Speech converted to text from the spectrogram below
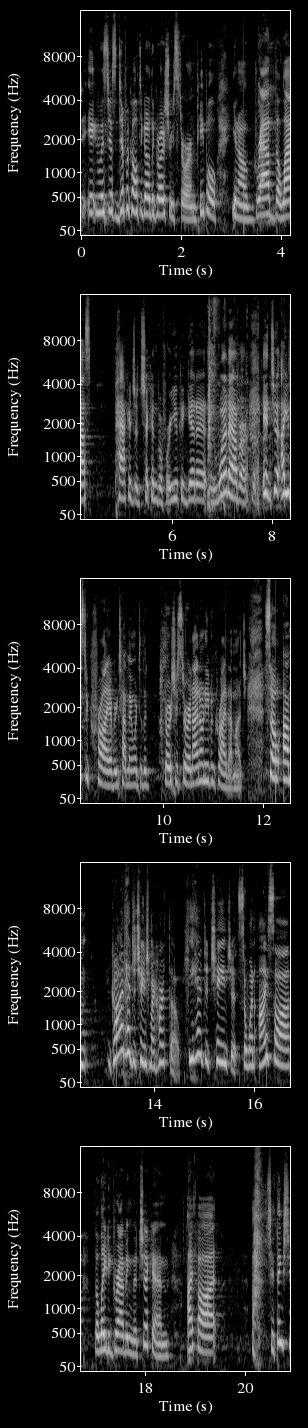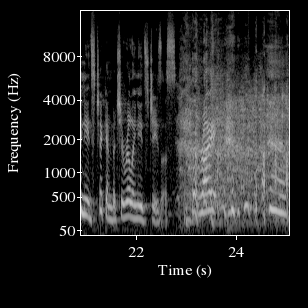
it was just difficult to go to the grocery store, and people, you know, grabbed the last package of chicken before you could get it, and whatever. it just, I used to cry every time I went to the grocery store, and I don't even cry that much. So. Um, God had to change my heart, though. He had to change it. So when I saw the lady grabbing the chicken, I thought, she thinks she needs chicken, but she really needs Jesus, right?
